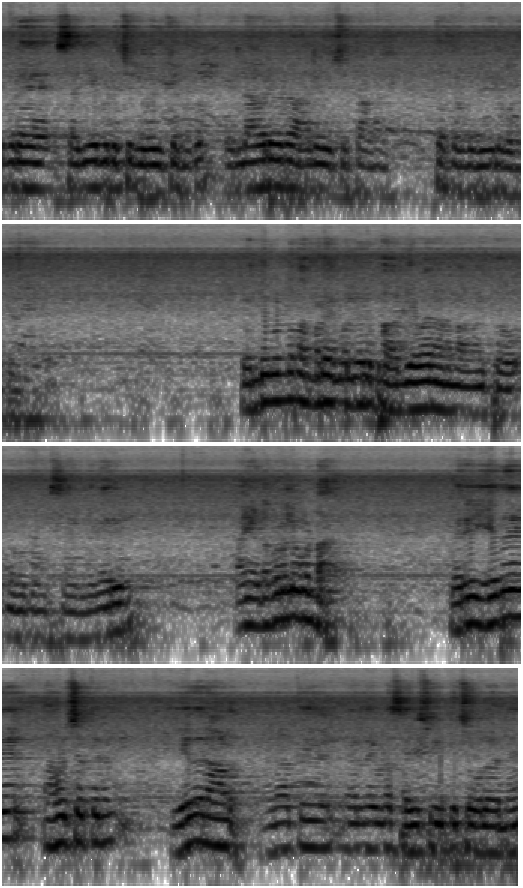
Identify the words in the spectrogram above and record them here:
ഇവിടെ സജീവ പിടിച്ച് ചോദിക്കുന്നതും എല്ലാവരോടും ആലോചിച്ചിട്ടാണ് ഇത്തരത്തിലുള്ള വീട് കൊടുക്കാനായിട്ട്. എന്തുകൊണ്ട് നമ്മുടെ എം എൽ എ ഒരു ഭാഗ്യവാനാണ് നമ്മളിപ്പോൾ നമുക്ക് മനസ്സിലാക്കുന്നത് കാര്യം. ആ ഇടപെടൽ കൊണ്ടാണ്. കാര്യം ഏത് ആവശ്യത്തിനും ഏതൊരാളും അതിനകത്ത് നേരത്തെ ഇവിടെ സൈ സൂചിപ്പിച്ച പോലെ തന്നെ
